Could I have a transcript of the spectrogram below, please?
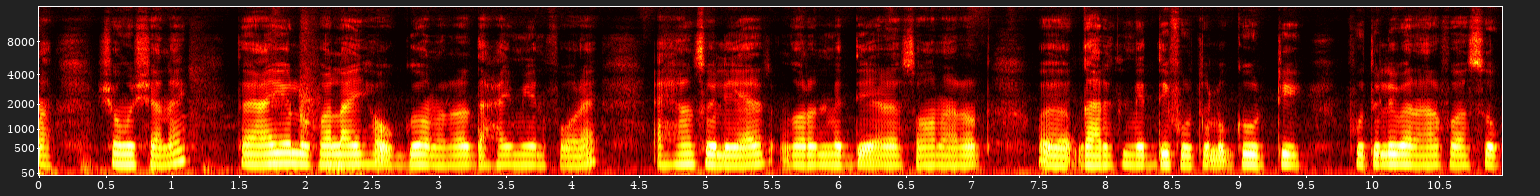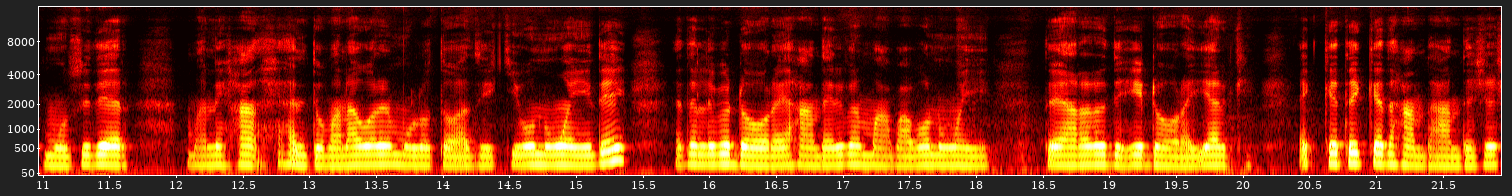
না, সমস্যা নাই। তাই আইও লোফালাই হোক গো ওনারা দেখাই মেন পরে এখন চলে আর ঘরের মেদি সন আর গাড়ির মেদি ফুতুল উঠি ফুতুলি বানার পর চোখ মসজিদের মানে হ্যান্ত মানা করে মূলত। আজি কেউ নোয়াই দেয় এতে লেবে ডরে হাঁদের এবার মা বাবা নোয়াই তো আর দেখি ডরাই আর কি? একে থেকে হান্দা, হান্দে শেষ,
